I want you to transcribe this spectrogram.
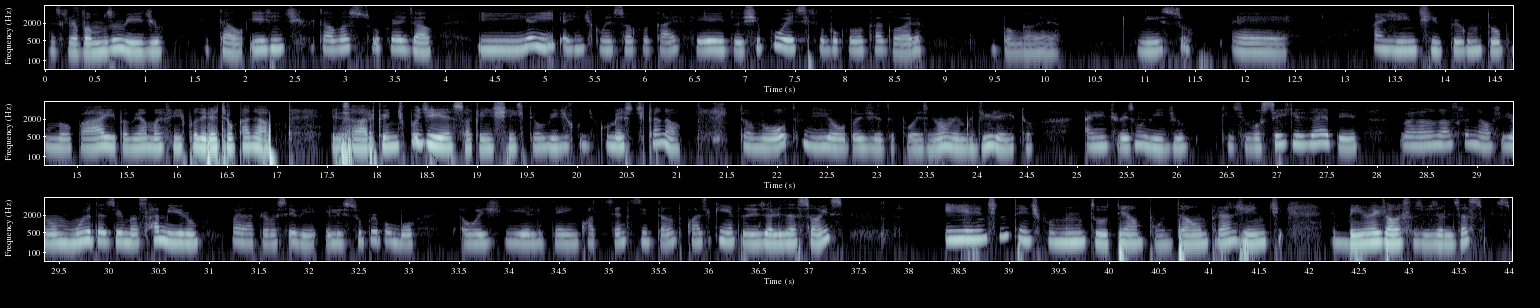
Nós gravamos um vídeo e tal. E a gente ficava super legal. E aí a gente começou a colocar efeitos, tipo esse que eu vou colocar agora. Bom, galera, nisso, é, a gente perguntou pro meu pai e pra minha mãe se a gente poderia ter um canal. Eles falaram que a gente podia, só que a gente tinha que ter um vídeo de começo de canal. Então, no outro dia ou dois dias depois, não lembro direito, a gente fez um vídeo que se você quiser ver, vai lá no nosso canal, se chama Mundo das Irmãs Ramiro. Vai lá pra você ver. Ele super bombou. Hoje ele tem 400 e tanto, quase 500 visualizações. E a gente não tem, tipo, muito tempo. Então, pra gente, é bem legal essas visualizações.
